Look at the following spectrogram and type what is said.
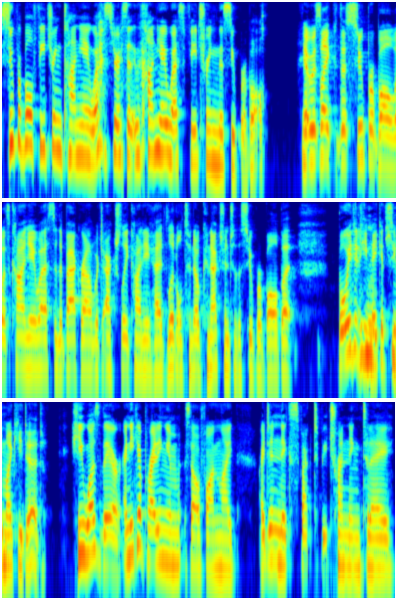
Super Bowl featuring Kanye West, or is it Kanye West featuring the Super Bowl? It was like the Super Bowl with Kanye West in the background, which actually Kanye had little to no connection to the Super Bowl, but boy, did he make it seem like he did. he was there and he kept priding himself on like i didn't expect to be trending today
